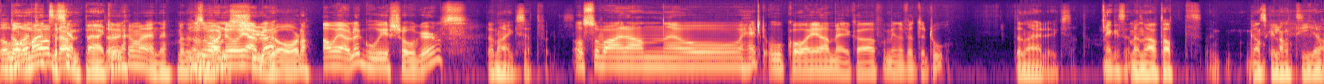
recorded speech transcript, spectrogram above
Dolmite var bra. kjempekul, Det kan være enig. Men det tok var han han jo 20 jævla- år, da. Han var jævlig god i Showgirls. Den har jeg ikke sett, faktisk. Og så var han jo helt ok i Amerika for mine føtter 2. Den har jeg heller ikke sett. Ikke sett. Men jeg har tatt ganske lang tid. Da,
